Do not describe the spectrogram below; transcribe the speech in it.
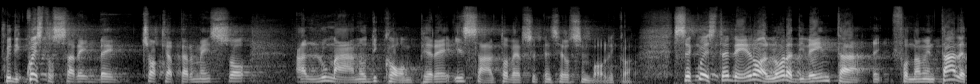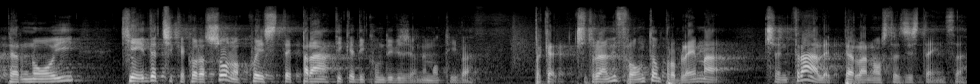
Quindi questo sarebbe ciò che ha permesso all'umano di compiere il salto verso il pensiero simbolico. Se questo è vero, allora diventa eh, fondamentale per noi chiederci che cosa sono queste pratiche di condivisione emotiva, perché ci troviamo di fronte a un problema centrale per la nostra esistenza.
